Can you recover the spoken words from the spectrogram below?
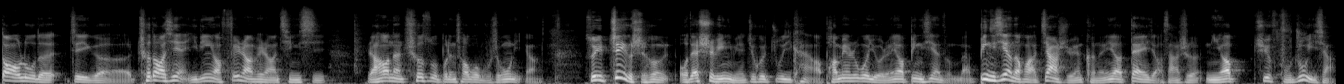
道路的这个车道线一定要非常非常清晰，然后呢，车速不能超过五十公里啊。所以这个时候我在视频里面就会注意看啊，旁边如果有人要并线怎么办？并线的话，驾驶员可能要带一脚刹车，你要去辅助一下。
